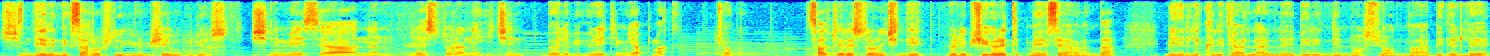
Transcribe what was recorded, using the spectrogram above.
Şimdi derinlik sarhoşluğu gibi bir şey bu biliyorsun. Şimdi MSA'nın restoranı için böyle bir üretim yapmak çok Sadece restoran için değil. Böyle bir şey üretip MSA'nın da belirli kriterlerle, belirli nosyonla, belirli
